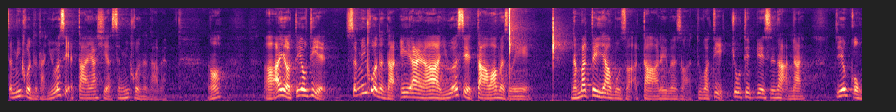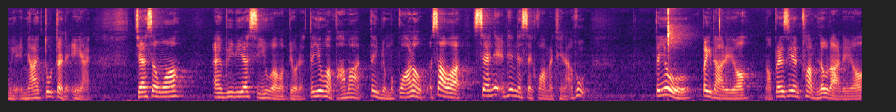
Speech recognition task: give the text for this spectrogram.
semiconductor USA အတားရရှိရ semiconductor ပဲနော်အဲ့တော့တရုတ်တည်ရ semiconductor AI က USA တာသွားမယ်ဆိုရင်နံပါတ်1ရောက်ဖို့ဆိုတာအတားလေးပဲဆိုတာ तू ကတည်ကြိုတင်ပြင်ဆင်တာအများကြီးတရုတ်ကုမ္ပဏီအများကြီးတိုးတက်တဲ့ AI ဂျန်ဆန်ဝါ Nvidia CEO ကမှပြောတယ်တရုတ်ကဘာမှတိတ်ပြီးမကွာတော့အစက10နှစ်အနှစ်20ကွာမှထင်တာအခုတရုတ်ကိုပိတ်တာတွေရောနော် President Trump လှုပ်တာတွေရော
